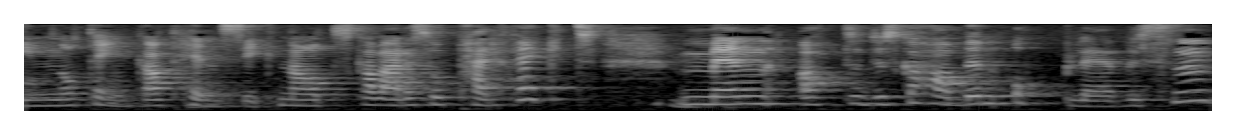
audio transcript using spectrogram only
inn og tenke at hensikten at det skal være så perfekt. Men at du skal ha den opplevelsen,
